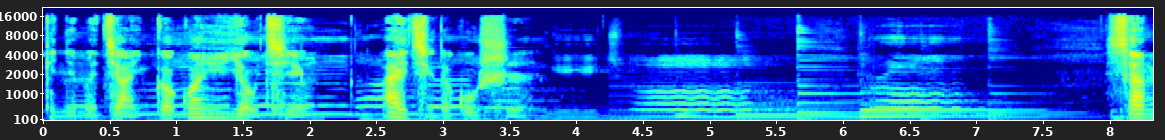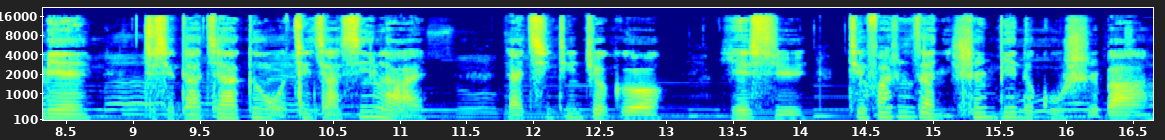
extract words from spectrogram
给你们讲一个关于友情、爱情的故事。下面就请大家跟我静下心来， 来倾听这个也许就发生在你身边的故事吧。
